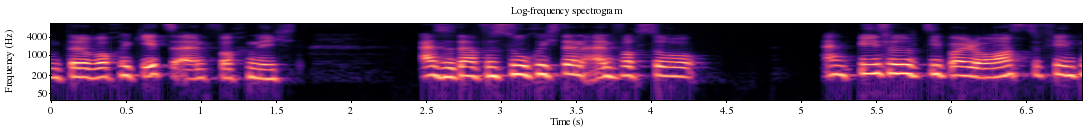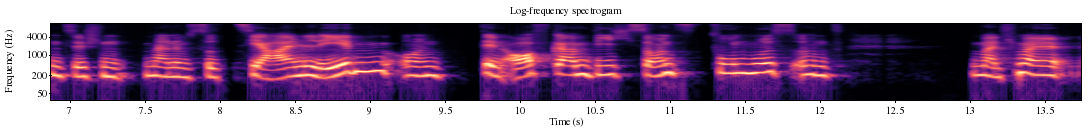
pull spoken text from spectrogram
unter der Woche geht es einfach nicht. Also da versuche ich dann einfach so ein bisschen die Balance zu finden zwischen meinem sozialen Leben und den Aufgaben, die ich sonst tun muss. Und manchmal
